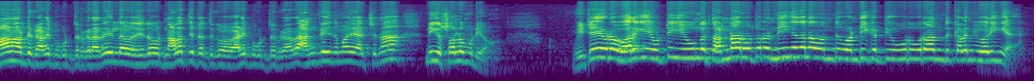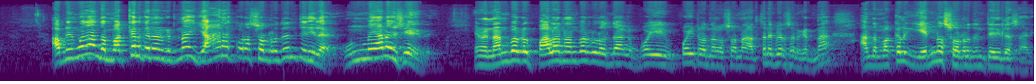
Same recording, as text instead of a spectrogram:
மாநாட்டுக்கு அழைப்பு கொடுத்துருக்காரு இல்லை ஏதோ ஒரு நலத்திட்டத்துக்கு அழைப்பு கொடுத்துருக்காரு அங்கே இந்த மாதிரி ஆச்சுன்னா நீங்கள் சொல்ல முடியும். விஜயோட வருகையை விட்டு இவங்க தன்னார்வத்தோட நீங்கள் தானே வந்து வண்டி கட்டி ஊர் ஊராக இருந்து கிளம்பி வரீங்க. அப்படிங்கும்போது அந்த மக்களுக்கு என்னென்னு கேட்டால் யாரை குறை சொல்கிறதுன்னு தெரியல. உண்மையான விஷயம் இது. என்னோட நண்பர்கள் பல நண்பர்கள் வந்து அங்கே போய் போயிட்டு வந்தவங்க சொன்னால் அத்தனை பேர் சொன்ன கேட்டிங்கன்னா அந்த மக்களுக்கு என்ன சொல்கிறதுன்னு தெரியல சார்.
